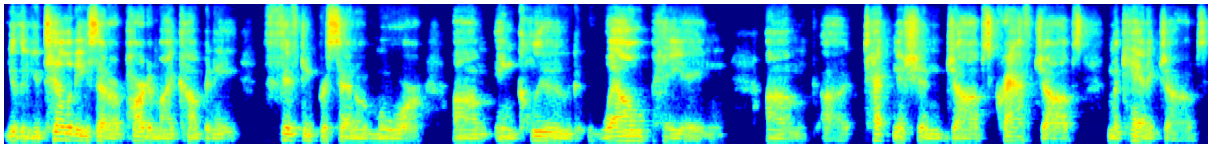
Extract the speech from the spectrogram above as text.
You know, the utilities that are part of my company, 50% or more um, include well-paying um, uh, technician jobs, craft jobs, mechanic jobs.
